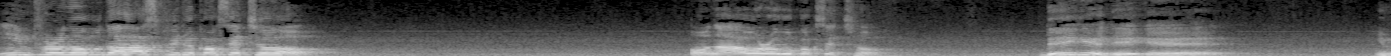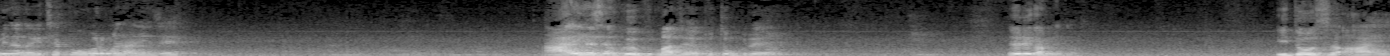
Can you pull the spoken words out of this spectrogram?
in front of the hospital 꺽쇠쳐. on hour하고 꺽쇠쳐. 네 개요, 네 개. 유민아, 너희 책 보고 그런 건 아니지? 아이를 생각, 그, 맞아요. 보통 그래요. 내려갑니다. It was I.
